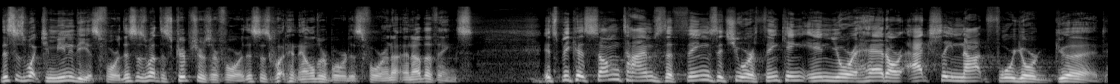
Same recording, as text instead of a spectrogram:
This is what community is for. This is what the scriptures are for. This is what an elder board is for, and, and other things. It's because sometimes the things that you are thinking in your head are actually not for your good.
